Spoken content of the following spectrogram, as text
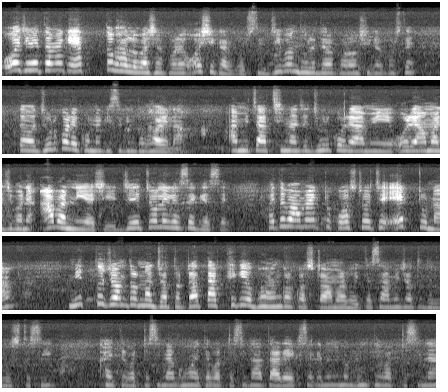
ও যেহেতু আমাকে এত ভালোবাসার পরে অস্বীকার করছে, জীবন ধরে দেওয়ার পর অস্বীকার করছে, তো জোর করে কোনো কিছু কিন্তু হয় না। আমি চাচ্ছি না যে জোর করে আমি ওরে আমার জীবনে আবার নিয়ে আসি। যে চলে গেছে গেছে। হয়তো আমার একটু কষ্ট হচ্ছে একটু না। মৃত্যু যন্ত্রণা যতটা তার থেকেও ভয়ঙ্কর কষ্ট আমার হইতেছে। আমি যতদূর বুঝতেছি খাইতে পারতেছি না ঘুমাইতে পারতেছি না তার এক সেকেন্ডের জন্য ভুলতে পারতেছি না।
